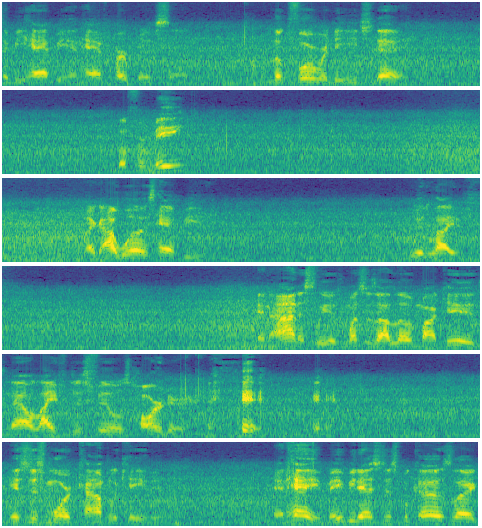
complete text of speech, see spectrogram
to be happy and have purpose and look forward to each day. But for me, like I was happy with life. And honestly, as much as I love my kids, now life just feels harder. it's just more complicated. And hey, maybe that's just because like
